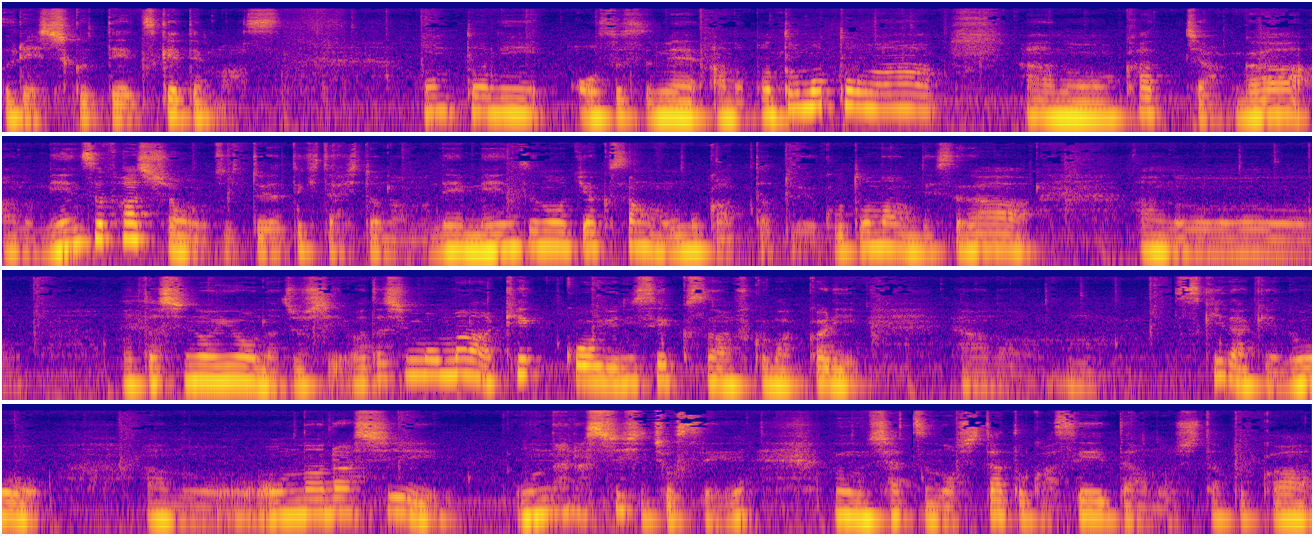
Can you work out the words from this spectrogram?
嬉しくてつけてます。本当におすすめ。あのもともとはあのかっちゃんがあのメンズファッションをずっとやってきた人なのでメンズのお客さんが多かったということなんですがあの私のような女子私もまあ結構ユニセックスな服ばっかりあの、うん、好きだけどあの女らしい女らしい女性、うん、シャツの下とかセーターの下とかあの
